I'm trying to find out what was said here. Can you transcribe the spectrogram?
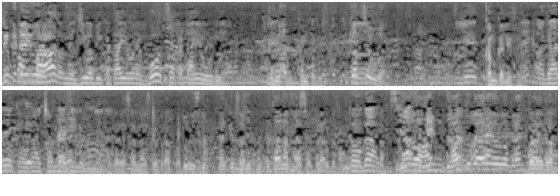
کے کٹائی ہو رہی پہاڑوں میں جی ابھی کٹائی ہو رہا ہے بہت سا کٹائی ہو گئی ہے۔ ہے کب سے ہوا؟ یہ کم کلی سے اگارے کا ہوگا چمڑا ضلع بنیر اگر اصل میں اس کے اوپر آپ کو تم اس کو کر کے مجھے بتانا۔ رہے ہیں اور وہ درخت بڑے درخت۔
